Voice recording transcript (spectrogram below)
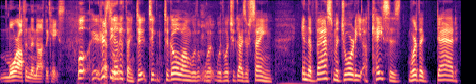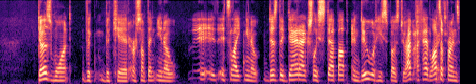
more often than not the case. Well, here, here's the other thing to, to to go along with what with what you guys are saying. In the vast majority of cases where the dad does want the the kid or something, you know, it, it's like you know, does the dad actually step up and do what he's supposed to? I've I've had lots of friends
